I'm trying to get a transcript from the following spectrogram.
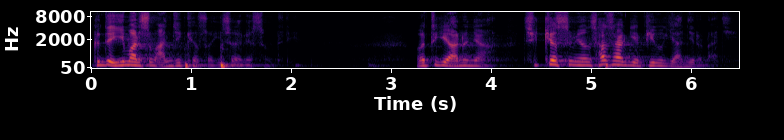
근데 이 말씀 안 지켰어. 이스라엘 백성들이. 어떻게 아느냐? 지켰으면 사사기의 비극이 안 일어나지.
